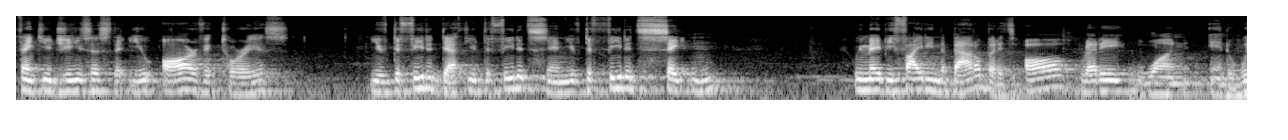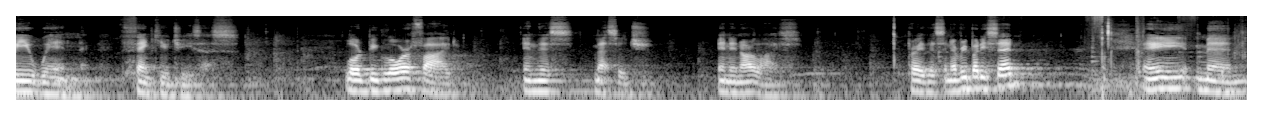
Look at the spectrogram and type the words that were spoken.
Thank you, Jesus, that you are victorious. You've defeated death, you've defeated sin, you've defeated Satan. We may be fighting the battle, but it's already won, and we win. Thank you, Jesus. Lord, be glorified in this message and in our lives. Pray this. And everybody said, Amen.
